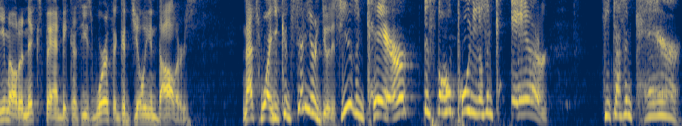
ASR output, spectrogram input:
email to Knicks fan because he's worth a gajillion dollars. And that's why he could sit here and do this. He doesn't care. This is the whole point. He doesn't care. He doesn't care.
